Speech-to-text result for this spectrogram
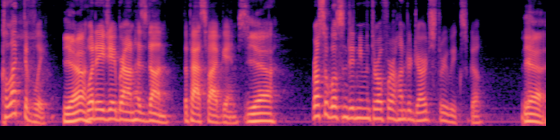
collectively yeah, what AJ Brown has done the past five games. yeah, Russell Wilson didn't even throw for 100 yards three weeks ago. Yeah.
